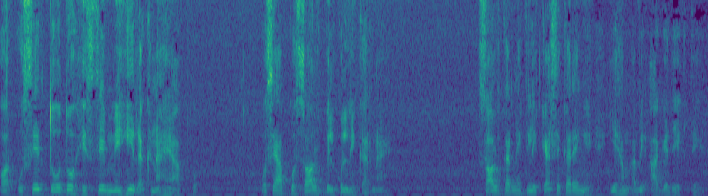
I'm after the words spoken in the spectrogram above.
और उसे दो दो हिस्से में ही रखना है आपको। उसे आपको सॉल्व बिल्कुल नहीं करना है। सॉल्व करने के लिए कैसे करेंगे, ये हम अभी आगे देखते हैं।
